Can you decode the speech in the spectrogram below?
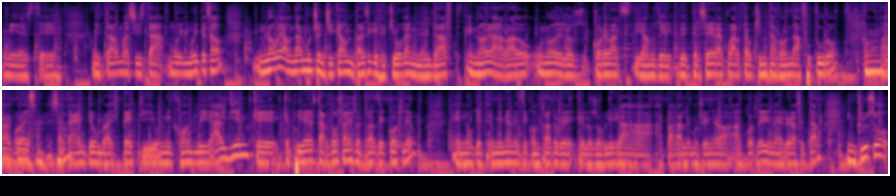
mi, este, mi trauma sí está muy, muy pesado. No voy a ahondar mucho en Chicago. Me parece que se equivocan en el draft en no haber agarrado uno de los corebacks, digamos, de, tercera, cuarta o quinta ronda a futuro. Como un Dark Grayson. Exactamente, un Bryce Petty, un Nick Hundley. Alguien que, que pudiera estar dos años atrás de Kotler en lo que terminan este contrato que, los obliga a, pagarle mucho dinero a, Kotler y nadie lo iba a aceptar. Incluso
